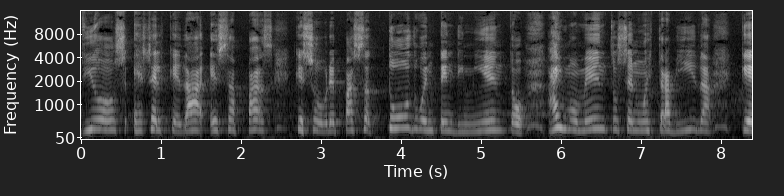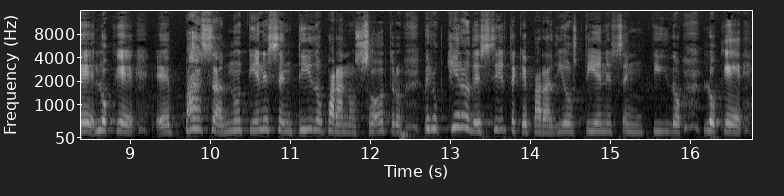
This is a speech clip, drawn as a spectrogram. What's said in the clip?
Dios es el que da esa paz que sobrepasa todo entendimiento. Hay momentos en nuestra vida que lo que eh, pasa no tiene sentido para nosotros, pero quiero decirte que para Dios tiene sentido lo que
